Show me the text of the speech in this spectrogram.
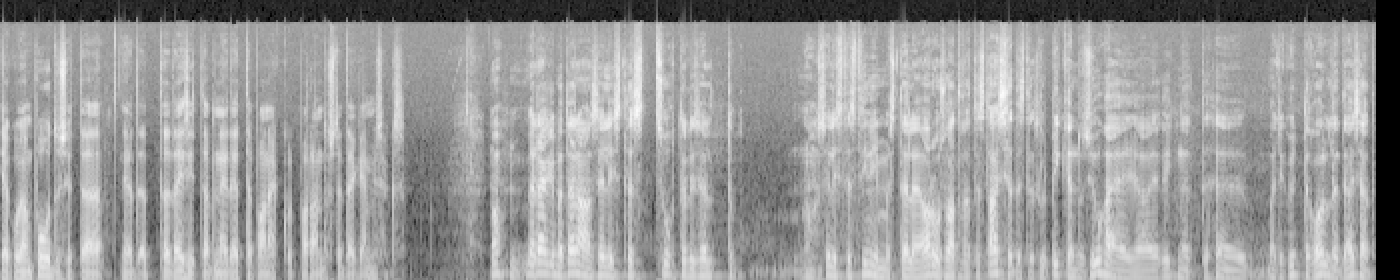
ja kui on puudusid, ta, ta, ta esitab need ettepanekud paranduste tegemiseks. noh, me räägime täna sellistest suhteliselt noh, sellistest inimestele arusaadavatest asjadest, eks ole, pikendusjuhe ja, ja kõik need ma ei tea, küttekolded ja asjad,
